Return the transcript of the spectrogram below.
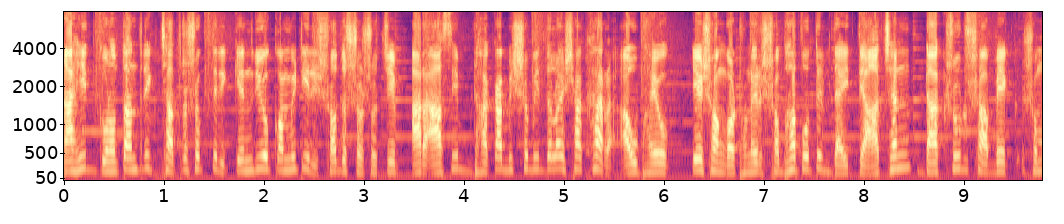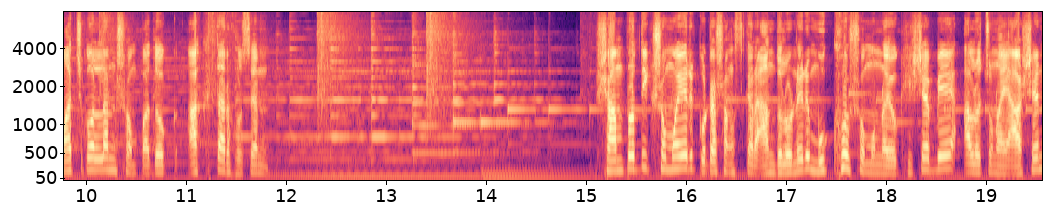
নাহিদ গণতান্ত্রিক ছাত্রশক্তির কেন্দ্রীয় কমিটির সদস্য সচিব আর আসিফ ঢাকা বিশ্ববিদ্যালয় শাখার আহ্বায়ক। এ সংগঠনের সভাপতির দায়িত্বে আছেন ডাকসুর সাবেক সমাজকল্যাণ সম্পাদক আখতার হোসেন। সাম্প্রতিক সময়ের কোটা সংস্কার আন্দোলনের মুখ্য সমন্বয়ক হিসেবে আলোচনায় আসেন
